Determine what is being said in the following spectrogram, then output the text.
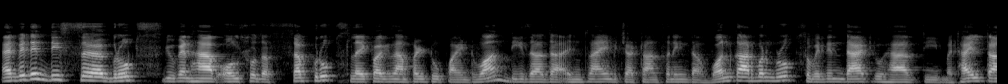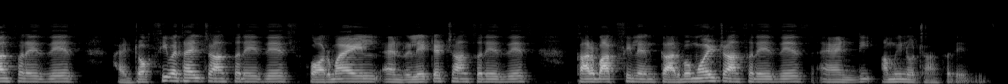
And within these uh, groups, you can have also the subgroups like for example 2.1. These are the enzyme which are transferring the one carbon group. So, within that you have the methyl transferases, hydroxymethyl transferases, formyl and related transferases, carboxyl and carbamoyl transferases and the amino transferases.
